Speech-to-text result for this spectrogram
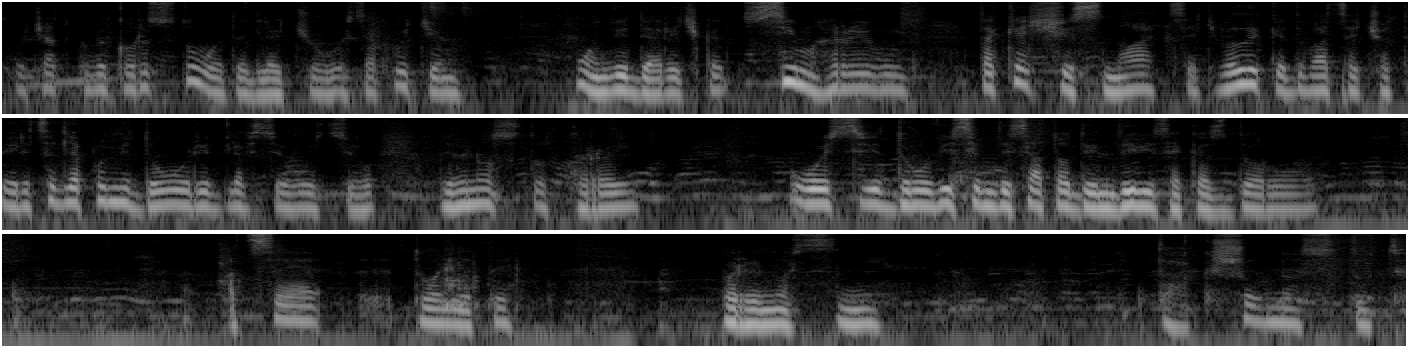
спочатку використовувати для чогось, а потім вон відеречка 7 гривень, таке 16, велике 24. Це для помідорів, для всього цього. 93. Ось відро 81. Дивіться, яке здорове. А це е, туалети переносні. Так, що в нас тут?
